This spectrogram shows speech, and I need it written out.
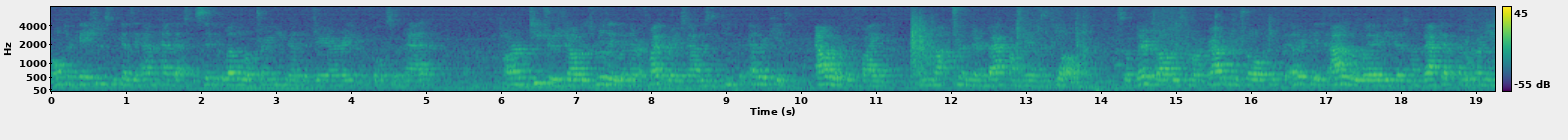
altercations because they haven't had that specific level of training that the JRA folks have had. Our teacher's job is really, when there are fight breaks out, is to keep the other kids out of the fight and not turn their back on the other twelve. So their job is more crowd control, keep the other kids out of the way, because when backup comes running,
